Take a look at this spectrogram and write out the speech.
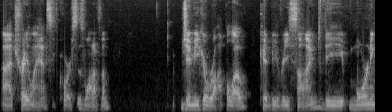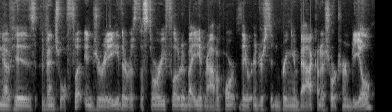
Uh, Trey Lance, of course, is one of them. Jimmy Garoppolo could be re signed. The morning of his eventual foot injury, there was the story floated by Ian Rapoport. They were interested in bringing him back on a short term deal.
